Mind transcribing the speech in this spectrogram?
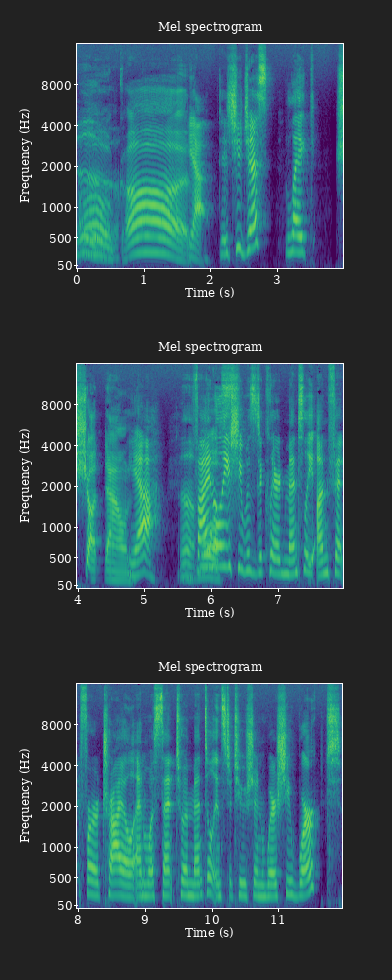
Oh God. Yeah. Did she just like Shut down. Yeah. Finally, she was declared mentally unfit for a trial and was sent to a mental institution where she worked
